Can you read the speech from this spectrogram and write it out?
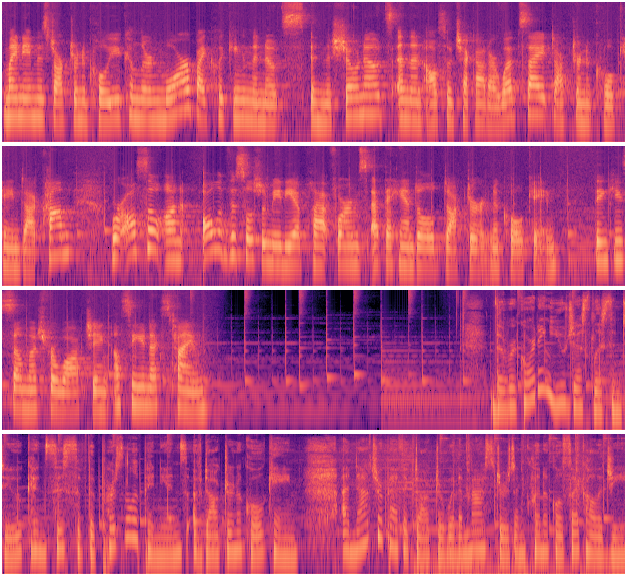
My name is Dr. Nicole. You can learn more by clicking in the notes in the show notes and then also check out our website, drnicolecain.com. We're also on all of the social media platforms at the handle Dr. Nicole Cain. Thank you so much for watching. I'll see you next time. The recording you just listened to consists of the personal opinions of Dr. Nicole Cain, a naturopathic doctor with a master's in clinical psychology.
